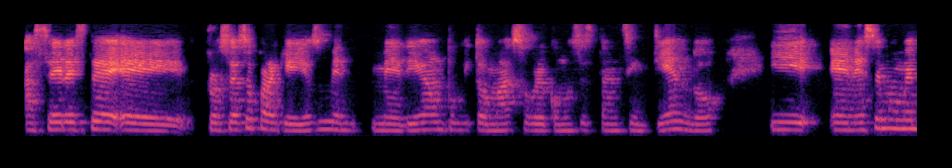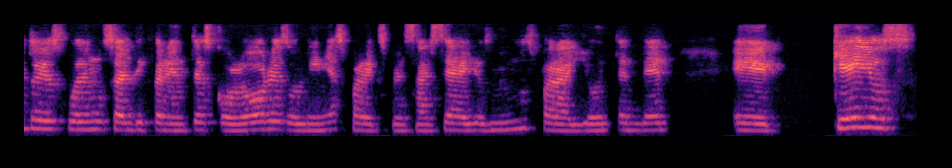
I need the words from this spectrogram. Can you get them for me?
hacer este eh, proceso para que ellos me, digan un poquito más sobre cómo se están sintiendo y en ese momento ellos pueden usar diferentes colores o líneas para expresarse a ellos mismos, para yo entender qué ellos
